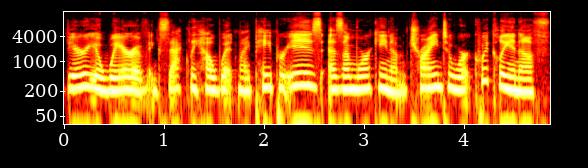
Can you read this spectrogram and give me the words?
very aware of exactly how wet my paper is as I'm working. I'm trying to work quickly enough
